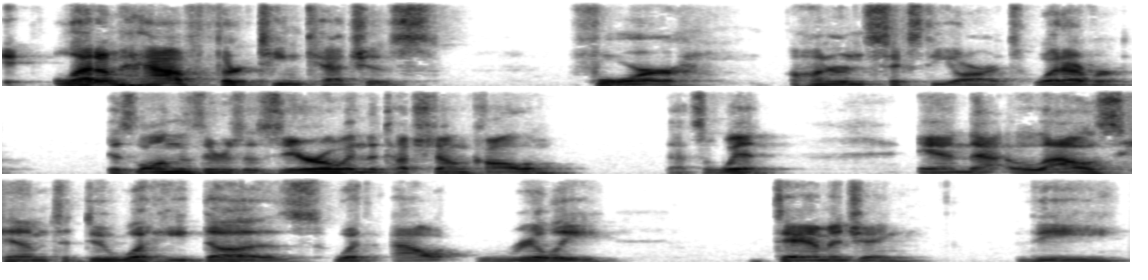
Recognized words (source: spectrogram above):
it, let them have 13 catches for 160 yards, whatever. As long as there's a zero in the touchdown column, that's a win. And that allows him to do what he does without really damaging the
